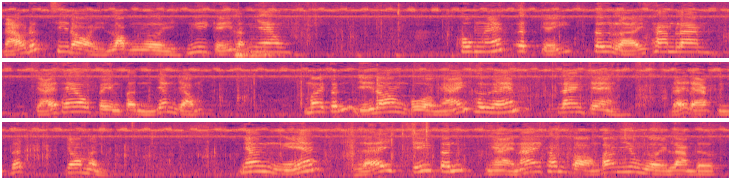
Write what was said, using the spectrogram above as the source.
Đạo đức si đòi lòng người nghi kỵ lẫn nhau. Hung ác ích kỷ, tư lệ tham lam, chạy theo tiền tình danh vọng. Mê tín dị đoan bùa ngải thư ém lan tràn để đạt mục đích cho mình. Nhân nghĩa, lễ trí tính, ngày nay không còn bao nhiêu người làm được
